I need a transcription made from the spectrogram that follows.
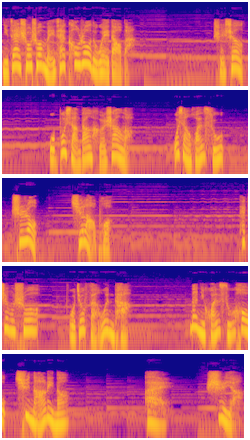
你再说说梅菜扣肉的味道吧。水生，我不想当和尚了，我想还俗。吃肉，娶老婆。他这么说，我就反问他：“那你还俗后去哪里呢？”哎，是呀，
